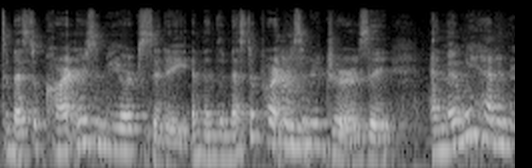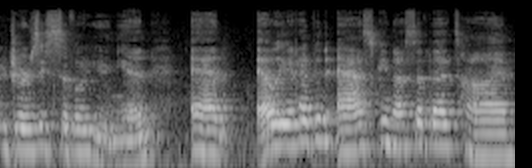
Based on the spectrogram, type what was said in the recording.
domestic partners in New York City and then domestic partners in New Jersey and then we had a New Jersey civil union and Elliot had been asking us at that time,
